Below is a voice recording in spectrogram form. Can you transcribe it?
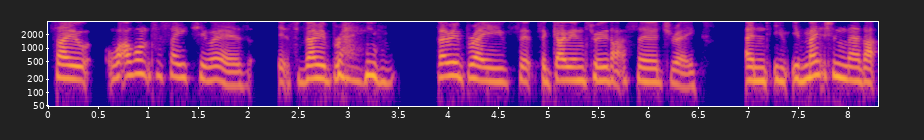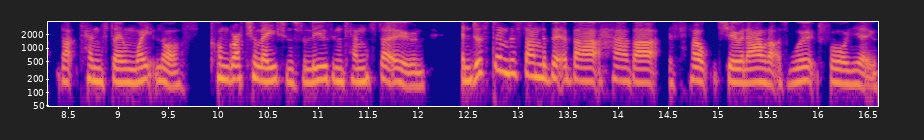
So what i want to say to you is it's very brave very brave for, for going through that surgery and you, you've mentioned there that that 10 stone weight loss. Congratulations for losing 10 stone. And just to understand a bit about how that has helped you and how that's worked for you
